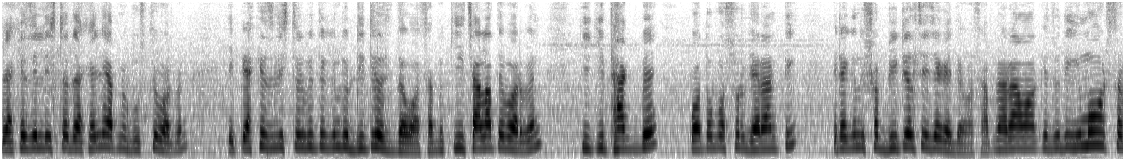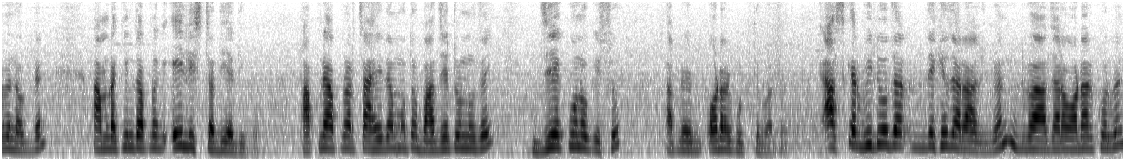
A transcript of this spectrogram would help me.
প্যাকেজের লিস্টটা দেখাইলে আপনি বুঝতে পারবেন। এই প্যাকেজ লিস্টের ভিতরে কিন্তু ডিটেলস দেওয়া আছে। আপনি কী চালাতে পারবেন কি কি থাকবে কত বছর গ্যারান্টি এটা কিন্তু সব ডিটেলস এই জায়গায় দেওয়া আছে। আপনারা আমাকে যদি ইমো হোয়াটসঅ্যাপে নক দেন আমরা কিন্তু আপনাকে এই লিস্টটা দিয়ে দিব। আপনি আপনার চাহিদা মতো বাজেট অনুযায়ী যে কোনো কিছু আপনি অর্ডার করতে পারবেন। আজকের ভিডিও যা- দেখে যারা আসবেন বা যারা অর্ডার করবেন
